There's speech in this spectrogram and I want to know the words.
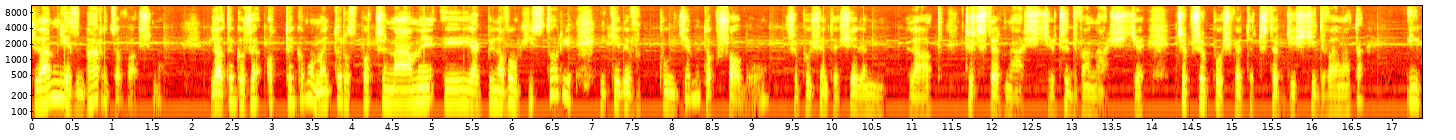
dla mnie jest bardzo ważne dlatego że od tego momentu rozpoczynamy y, jakby nową historię i kiedy pójdziemy do przodu, przypuśćmy te 7 lat, czy 14, czy 12, czy przypuśćmy te 42 lata i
